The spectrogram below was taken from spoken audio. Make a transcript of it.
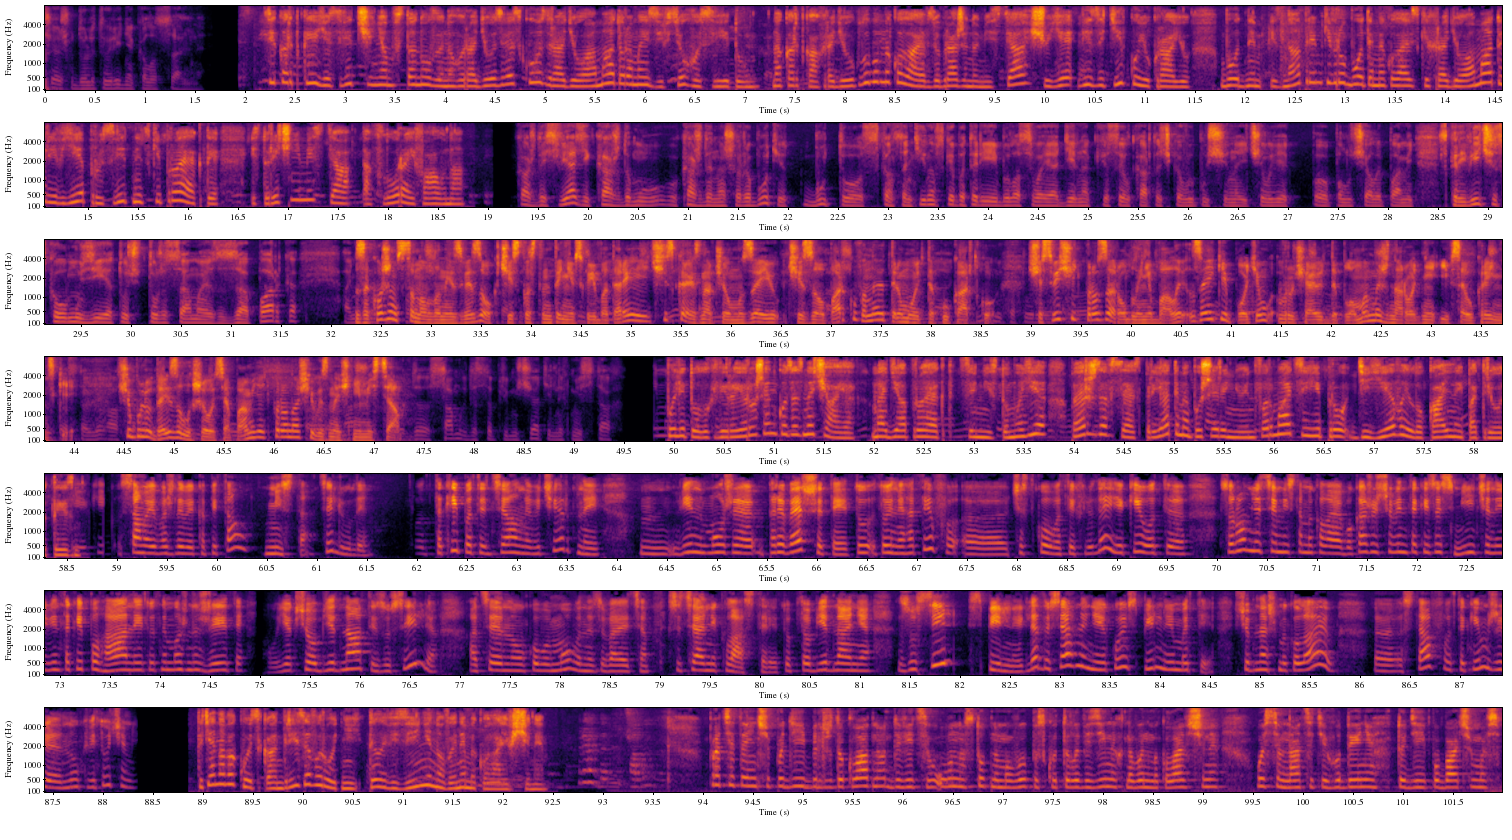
Ці картки є свідченням встановленого радіозв'язку з радіоаматорами зі всього світу. На картках радіоклубу Миколаїв зображено місця, що є візитівкою краю, бо одним із напрямків роботи миколаївських радіоаматорів є просвітницькі проекти, історичні місця та флора і фауна. Каждой связи, каждому, каждой работе, будь то с Константиновской батареей была своя отдельно QSL-карточка выпущена, и человек э, получал и память с Кривического музея, то, то же самое с зоопарка. За кожен встановлений зв'язок, чи з Костянтинівської батареї, чи з краєзнавчого музею, чи з зоопарку, вони отримують таку картку, що свідчить про зароблені бали, за які потім вручають дипломи міжнародні і всеукраїнські, щоб у людей залишилася пам'ять про наші визначні місця. Політолог Віра Ярошенко зазначає, медіапроект Це місто моє перш за все сприятиме поширенню інформації про дієвий локальний патріотизм. Самий важливий капітал міста це люди. Такий потенціал невичерпний, він може перевершити той негатив е, частково тих людей, які от е, соромляться міста Миколаєва, бо кажуть, що він такий засмічений, він такий поганий, тут не можна жити. Якщо об'єднати зусилля, а це науковою мовою називається соціальні кластери, тобто об'єднання зусиль спільних для досягнення якоїсь спільної мети, щоб наш Миколаїв е, став таким же ну, квітучим. Тетяна Бакоцька, Андрій Заворотній, телевізійні новини Миколаївщини. Про ці та інші події більш докладно дивіться у наступному випуску телевізійних новин Миколаївщини о 17 годині. Тоді й побачимось.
